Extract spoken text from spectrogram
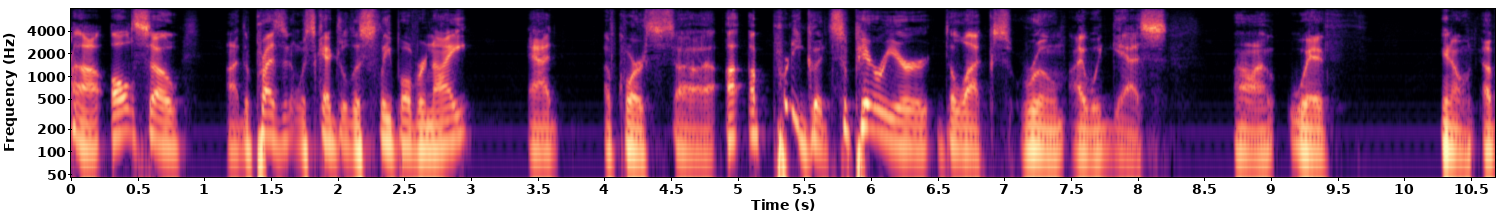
uh, also, uh, the president was scheduled to sleep overnight at, of course, uh, a, a pretty good superior deluxe room, I would guess, uh, with you know a,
